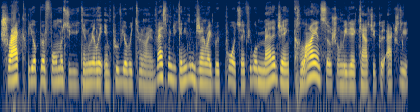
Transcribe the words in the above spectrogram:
track your performance so you can really improve your return on investment. You can even generate reports. So if you were managing client social media accounts, you could actually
